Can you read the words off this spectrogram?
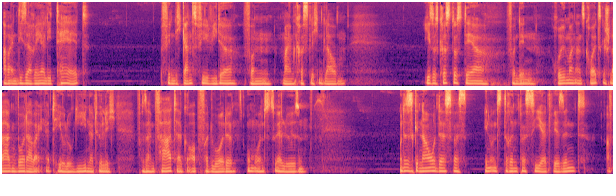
Aber in dieser Realität finde ich ganz viel wieder von meinem christlichen Glauben. Jesus Christus, der von den Römern ans Kreuz geschlagen wurde, aber in der Theologie natürlich von seinem Vater geopfert wurde, um uns zu erlösen. Und das ist genau das, was in uns drin passiert. Wir sind auf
